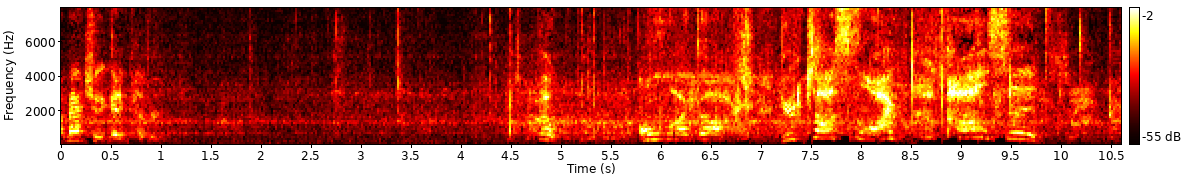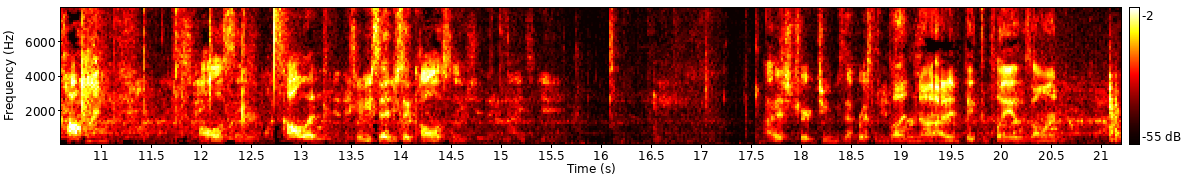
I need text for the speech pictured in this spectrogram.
I'm actually getting covered. No. Oh my gosh. You're just like Carlson. Colin. Collison? Colin. That's what you said. You said Collison. I just tricked you because I pressed the button. No, I didn't pick the play it was on. I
